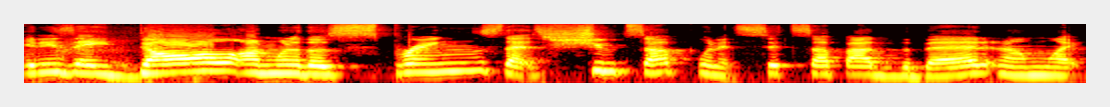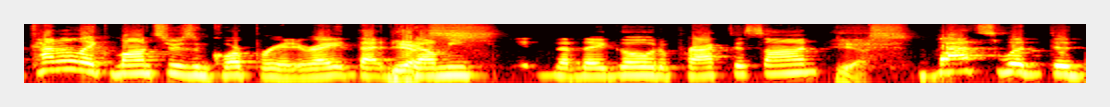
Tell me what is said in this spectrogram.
It is a doll on one of those springs that shoots up when it sits up out of the bed and I'm like kind of like Monsters Incorporated, right? That Yes. dummy kid that they go to practice on. Yes. That's what the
